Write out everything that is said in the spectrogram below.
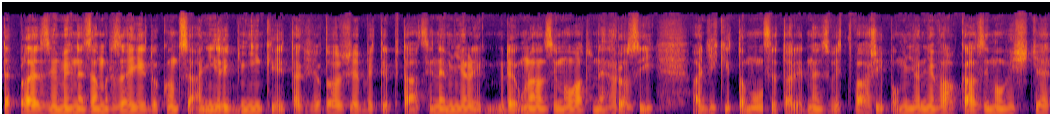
teplé zimy, nezamrzají dokonce ani rybníky, takže to, že by ty ptáci neměli kde u nás zimovat, nehrozí a díky tomu se tady dnes vytváří poměrně velká zimoviště,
